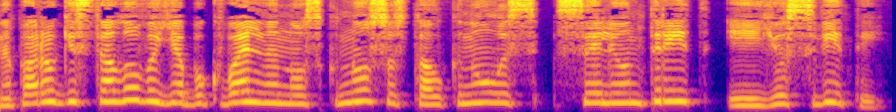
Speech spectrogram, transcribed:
На пороге столовой я буквально нос к носу столкнулась с Элион Трит и ее свитой.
